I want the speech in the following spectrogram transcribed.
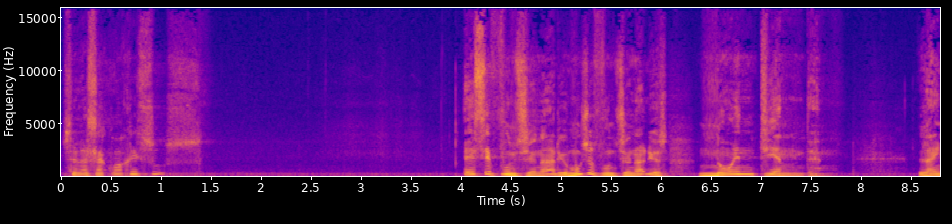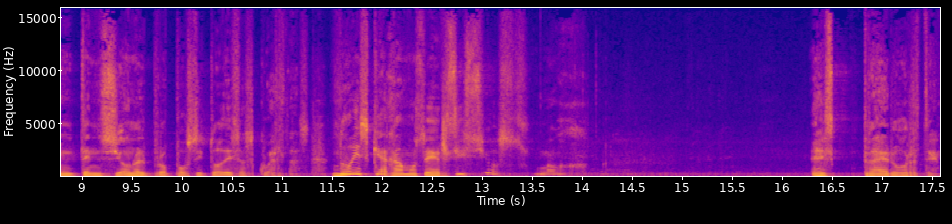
Se la sacó a Jesús. Ese funcionario, muchos funcionarios no entienden la intención o el propósito de esas cuerdas. No es que hagamos ejercicios, no. Es traer orden.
